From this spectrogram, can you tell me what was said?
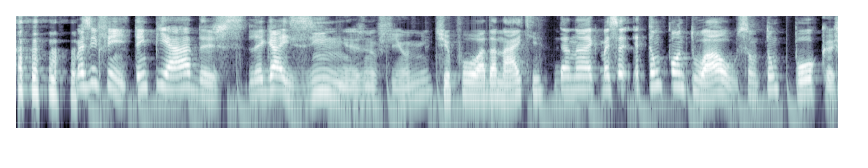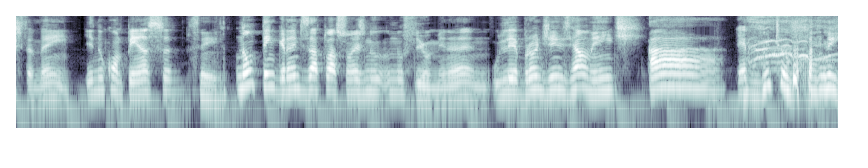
Mas enfim, tem piadas legaisinhas no filme. tipo a da Nike. Da Nike, mas é, é tão pontual, são tão poucas também, e não compensa. Sim. Não tem grandes atuações no, no filme, né? O LeBron James realmente Ah, é muito ruim.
